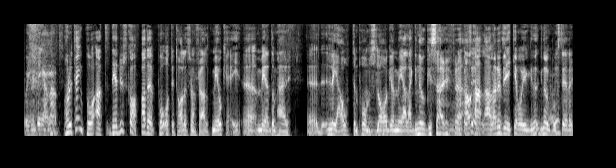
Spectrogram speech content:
Och ingenting annat. Har du tänkt på att det du skapade på 80-talet framförallt med Okej, eh, med de här eh, layouten på omslagen med alla gnuggisar, för precis. alla, alla visst. rubriker var ju gnu- gnuggbokstäver,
